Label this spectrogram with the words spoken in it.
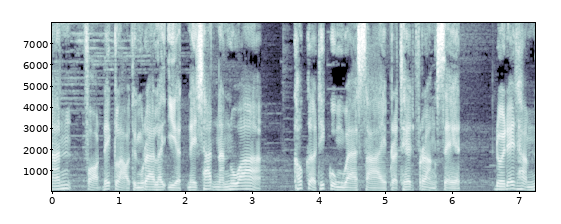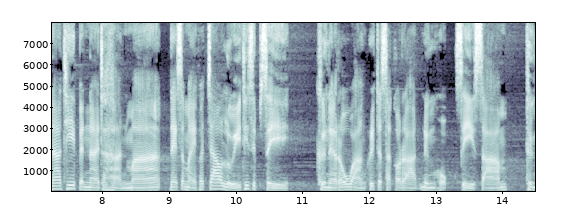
นั้นฟอร์ดได้กล่าวถึงรายละเอียดในชาตินั้นว่า เขาเกิดที่กรุงแวร์ซายประเทศฝรั่งเศส โดยได้ทำหน้าที่เป็นนายทหารม้าในสมัยพระเจ้าหลุยที่ 14 คือในระหว่างคริสตศักราช 1643 ถึง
